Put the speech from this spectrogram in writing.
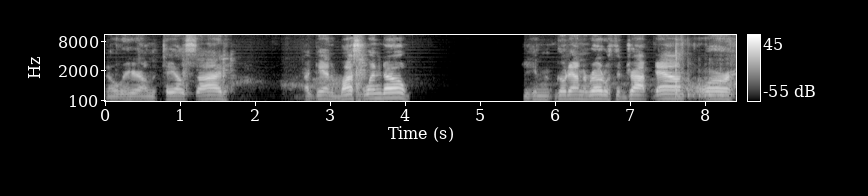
And over here on the tail side, again, a bus window. You can go down the road with it drop down or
